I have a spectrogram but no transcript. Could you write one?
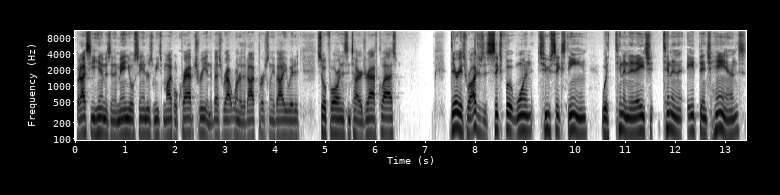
but I see him as an Emmanuel Sanders meets Michael Crabtree and the best route runner that I've personally evaluated so far in this entire draft class. Darreus Rogers is six foot one, two sixteen, with ten and an eighth, ten and an eighth inch hands.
